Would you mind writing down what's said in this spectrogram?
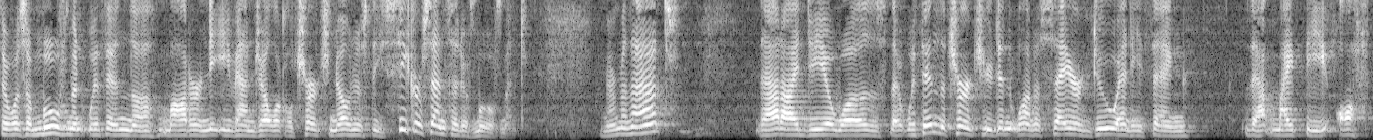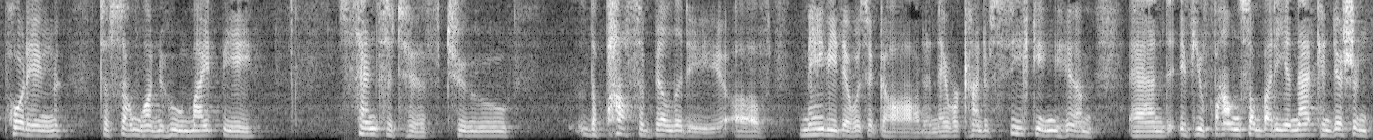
there was a movement within the modern evangelical church known as the seeker sensitive movement. Remember that? That idea was that within the church you didn't want to say or do anything that might be off putting to someone who might be sensitive to the possibility of maybe there was a God and they were kind of seeking him. And if you found somebody in that condition,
